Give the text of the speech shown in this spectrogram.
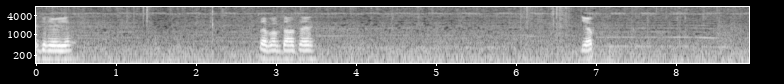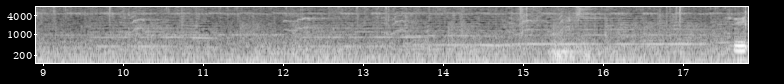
I can hear you. What's up, I'm Dante. Yep. Sweet.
